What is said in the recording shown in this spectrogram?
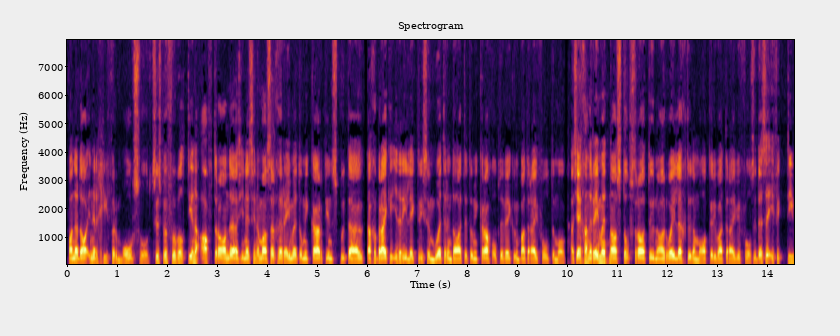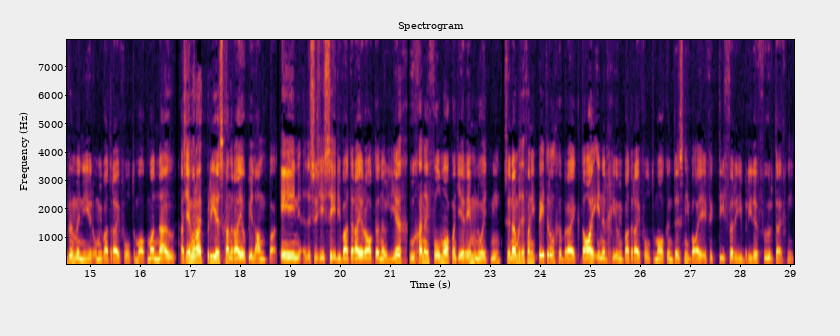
wanneer daar energie vermors word. Soos byvoorbeeld teen 'n afdraande, as jy net sien nou maar sou gerem het om die kar teen spoed te hou, dan gebruik jy eerder 'n elektriese motor en daai tyd om die krag op te wek om die battery vol te maak. As jy gaan rem het na 'n stopstraat toe, na 'n rooi lig toe, dan maak jy die battery weer vol. So dis 'n effektiewe manier om die battery vol te maak. Maar nou, as jy maar daai Prius gaan ry op die lang pad en soos jy sê, die battery raak dan nou leeg, hoe gaan hy volmaak want jy rem nooit nie? So nou moet hy van die petrol gebruik, daai energie om die battery battery vol te maak en dis nie baie effektief vir hibriede voertuig nie.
